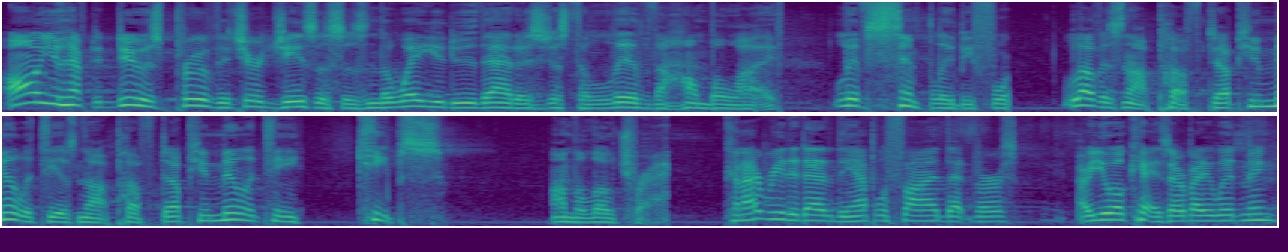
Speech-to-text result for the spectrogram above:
All you have to do is prove that you're Jesus's, and the way you do that is just to live the humble life. Live simply before Love is not puffed up. Humility is not puffed up. Humility keeps on the low track. Can I read it out of the Amplified, that verse? Are you okay? Is everybody with me?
